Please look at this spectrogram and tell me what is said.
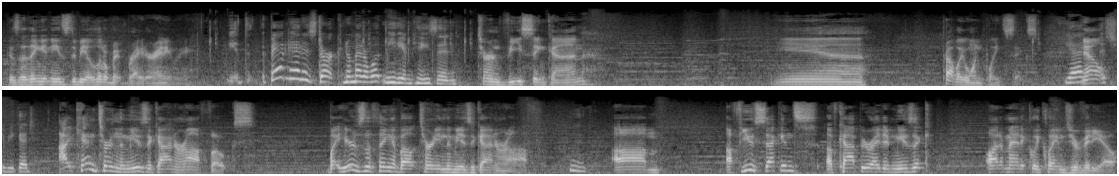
Because I think it needs to be a little bit brighter anyway. Batman is dark no matter what medium he's in. Turn VSync on. Yeah. Probably 1.6. Yeah, Now- it should be good. I can turn the music on or off, folks. But here's the thing about turning the music on or off. Hmm. Um, a few seconds of copyrighted music automatically claims your video.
